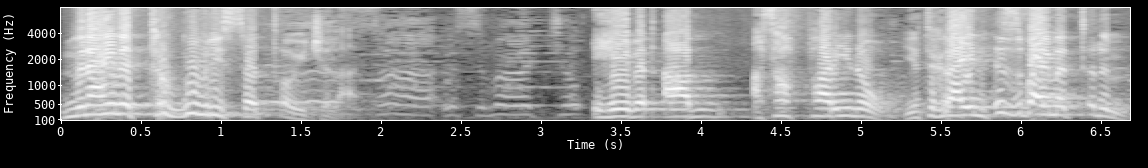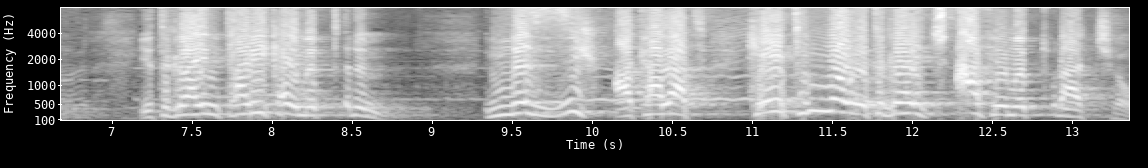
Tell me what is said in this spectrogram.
ምን አይነት ትርጉም ሊሰጠው ይችላል? ይሄ በጣም አሳፋሪ ነው። የትግራይን ሕዝብ አይመጥንም። የትግራይን ታሪክ አይመጥንም። እነዚህ አካላት ከየትኛው የትግራይ ጫፍ የመጡ ናቸው?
